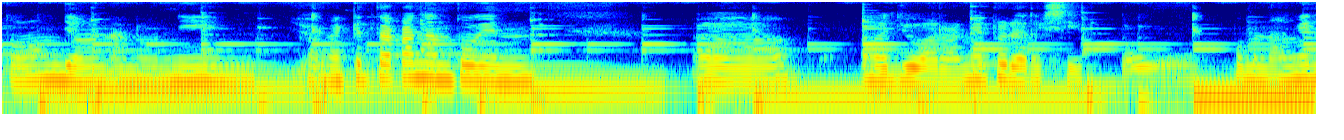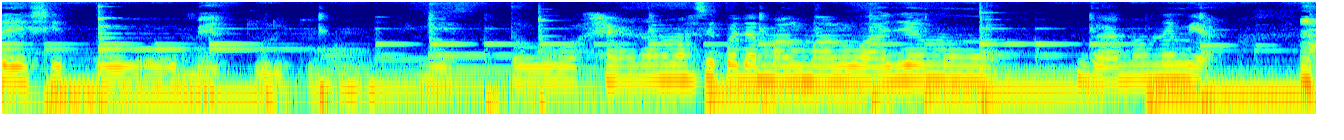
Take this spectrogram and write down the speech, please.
tolong jangan anonim Ya. karena kita kan nentuin eh, eh, juaranya tuh dari situ pemenangnya dari situ betul itu gitu heran masih pada malu-malu aja mau nggak anonim ya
